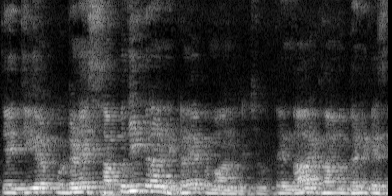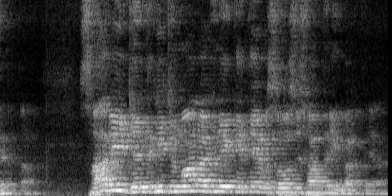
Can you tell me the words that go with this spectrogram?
ਤੇ ਤੀਰ ਉੱਡਣੇ ਸੱਪ ਦੀ ਤਰ੍ਹਾਂ ਨਿਕਲਿਆ ਕਮਾਨ ਵਿੱਚੋਂ ਤੇ ਨਾਰ ਖਾਨ ਨੂੰ ਬਿਨ ਕੇ ਸਿਰਤਾ ਸਾਰੀ ਜ਼ਿੰਦਗੀ ਚ ਮਹਾਰਾਜ ਨੇ ਕਿਤੇ ਅਫਸੋਸ ਸ਼ਬਦ ਨਹੀਂ ਵਰਤਿਆ।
